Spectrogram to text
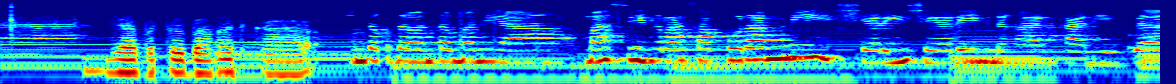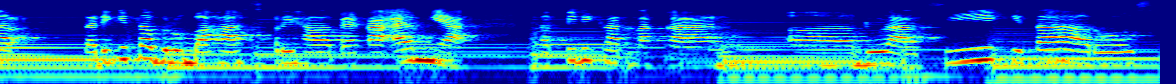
Nah, ya betul banget kak. Untuk teman-teman yang masih ngerasa kurang nih sharing-sharing dengan Kanizar, tadi kita belum bahas perihal PKM ya Tapi dikarenakan uh, durasi, kita harus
